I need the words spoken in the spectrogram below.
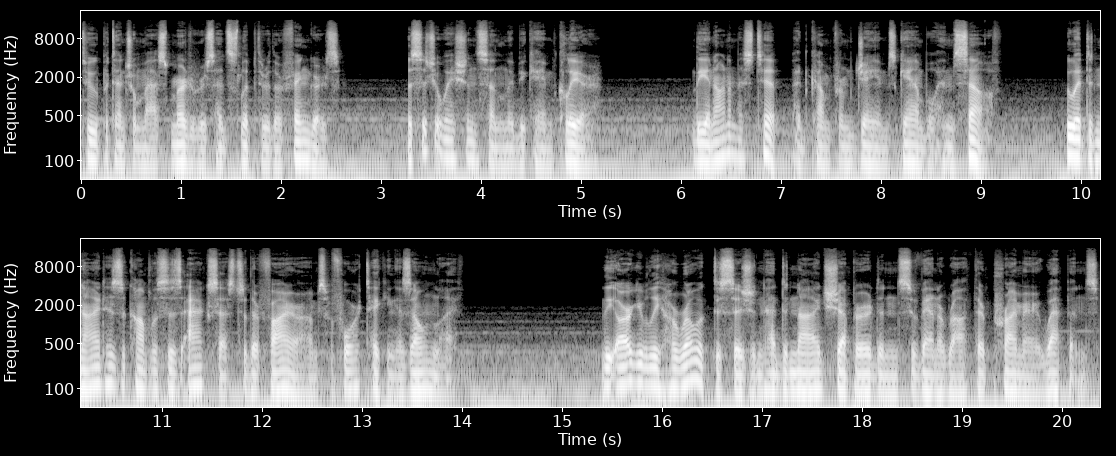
two potential mass murderers had slipped through their fingers, the situation suddenly became clear. The anonymous tip had come from James Gamble himself, who had denied his accomplices access to their firearms before taking his own life. The arguably heroic decision had denied Shepherd and Souvannarath their primary weapons,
